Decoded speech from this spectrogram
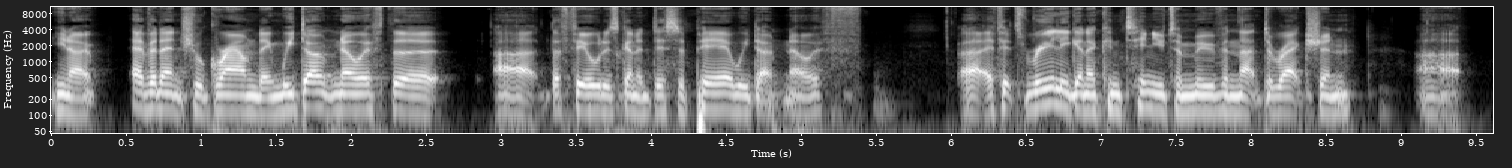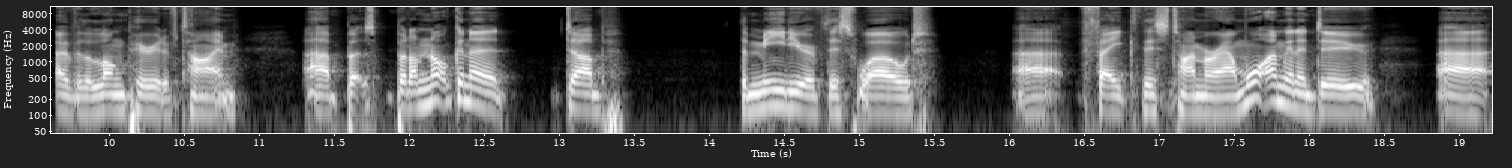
you know, evidential grounding. We don't know if the uh, the field is going to disappear. We don't know if uh, if it's really going to continue to move in that direction uh, over the long period of time. Uh, but but I'm not going to dub the media of this world uh, fake this time around. What I'm going to do uh,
